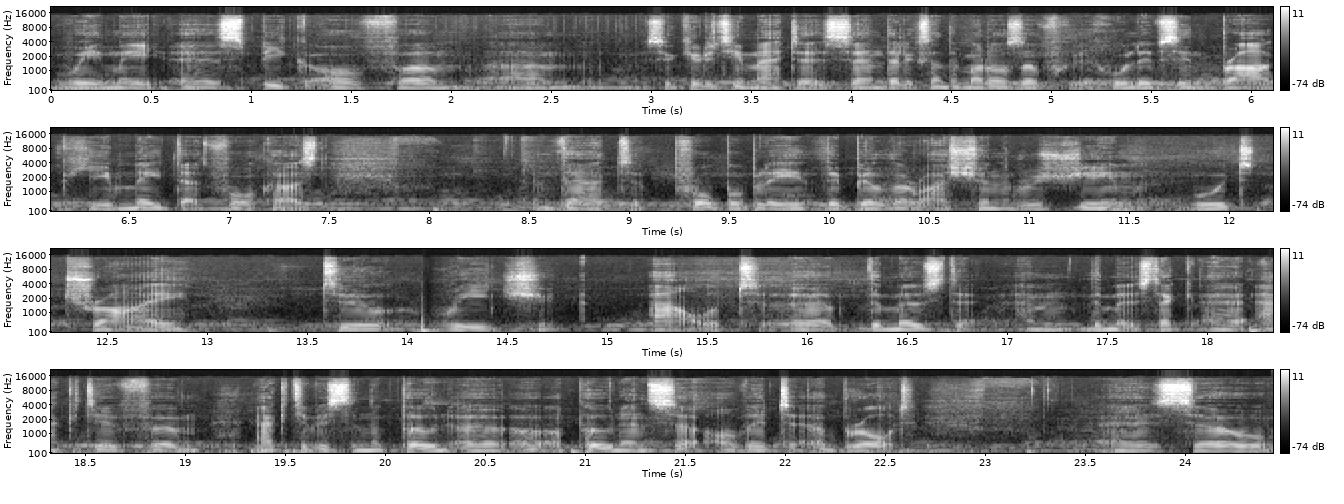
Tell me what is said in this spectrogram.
we may uh, speak of um, um, security matters, and Alexander Morozov, who lives in Prague, he made that forecast that probably the Belarusian regime would try to reach out uh, the most um, the most ac uh, active um, activists and oppon uh, opponents of it abroad. So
